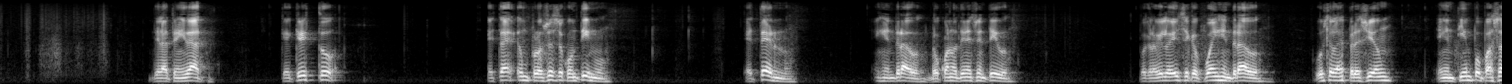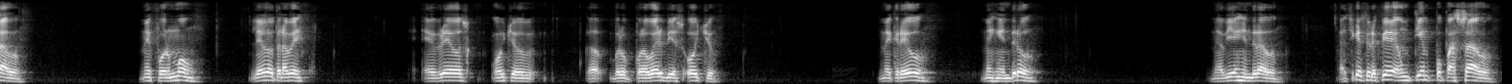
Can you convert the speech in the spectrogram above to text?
de la Trinidad, que Cristo está en un proceso continuo, eterno, engendrado, lo cual no tiene sentido. Porque la Biblia dice que fue engendrado, usa la expresión en tiempo pasado, me formó, léelo otra vez, Hebreos 8, Proverbios 8, me creó, me engendró, me había engendrado. Así que se refiere a un tiempo pasado,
